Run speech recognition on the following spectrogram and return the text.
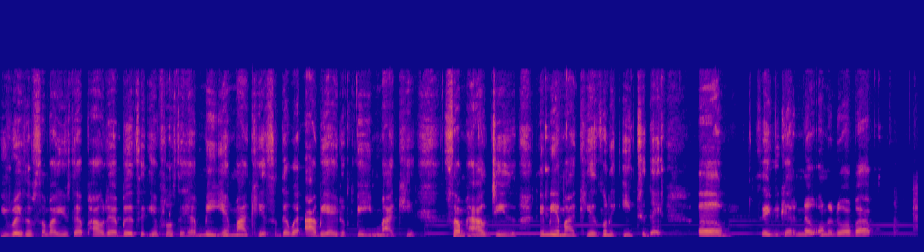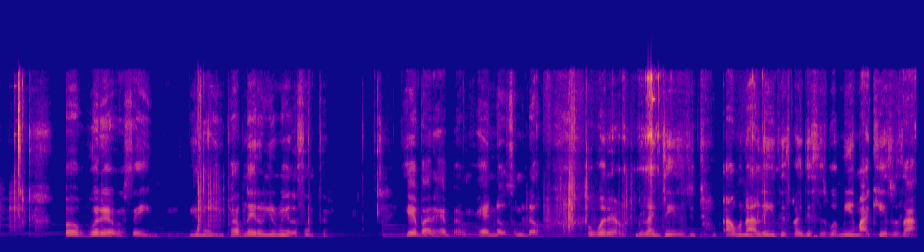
You raise up somebody use that power, that ability, influence to help me and my kids, so that way I'll be able to feed my kids. Somehow, Jesus, that me and my kids gonna eat today. Um, say if you got a note on the door about or uh, whatever. Say, you know, you probably laid on your rent or something. Everybody had had notes on the door or whatever. Be like, Jesus, I will not leave this place. This is what me and my kids was at.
